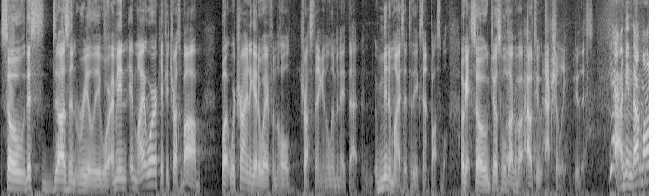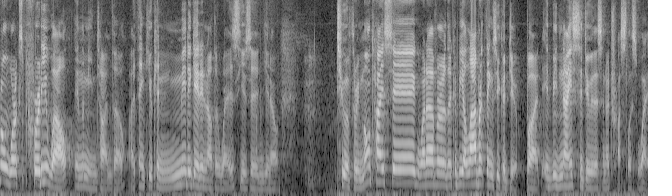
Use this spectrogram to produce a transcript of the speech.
so this doesn't really work. I mean, it might work if you trust Bob, but we're trying to get away from the whole trust thing and eliminate that and minimize it to the extent possible. Okay, so Joseph will talk about how to actually do this. Yeah, I mean, that model works pretty well in the meantime, though. I think you can mitigate it in other ways using, you know, two of three multi-sig, whatever. There could be elaborate things you could do, but it'd be nice to do this in a trustless way.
